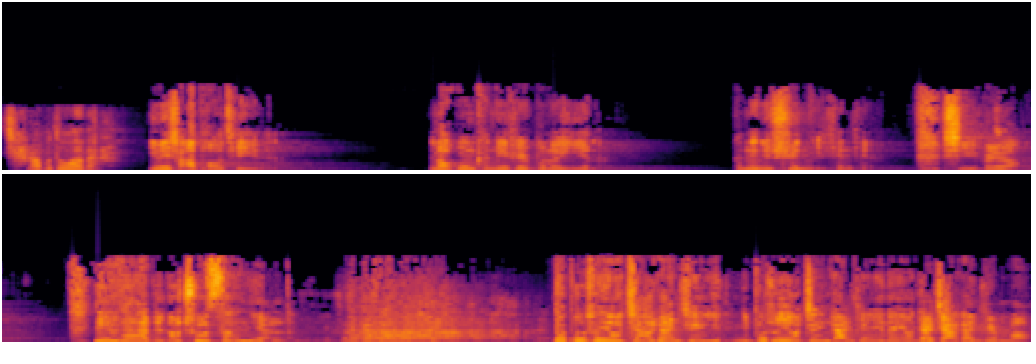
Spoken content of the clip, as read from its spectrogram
差不多吧。因为啥抛弃的？你老公肯定是不乐意了，肯定就训你天天。媳妇儿啊，你说咱俩这都处三年了，那不说有假感情，你你不说有真感情，也得有点假感情吧？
